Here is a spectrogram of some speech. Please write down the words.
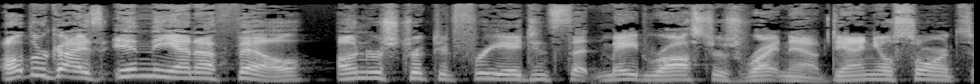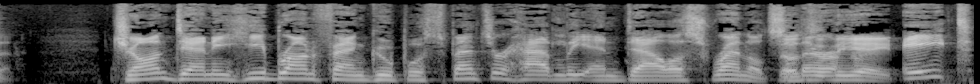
Other guys in the NFL, unrestricted free agents that made rosters right now. Daniel Sorensen, John Denney, Hebron Fangupo, Spencer Hadley, and Dallas Reynolds. So Those there are the eight. eight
